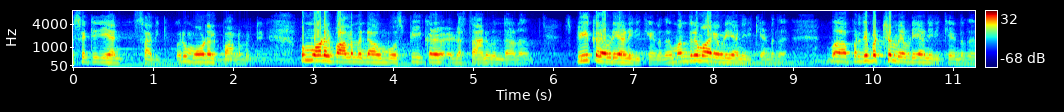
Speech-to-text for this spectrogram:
സെറ്റ് ചെയ്യാൻ സാധിക്കും. ഒരു മോഡൽ പാർലമെന്റ്. അപ്പം മോഡൽ പാർലമെന്റ് ആകുമ്പോൾ സ്പീക്കറുടെ സ്ഥാനം എന്താണ്? സ്പീക്കർ എവിടെയാണ് ഇരിക്കേണ്ടത്? മന്ത്രിമാർ എവിടെയാണ് ഇരിക്കേണ്ടത്? പ്രതിപക്ഷം എവിടെയാണ് ഇരിക്കേണ്ടത്?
